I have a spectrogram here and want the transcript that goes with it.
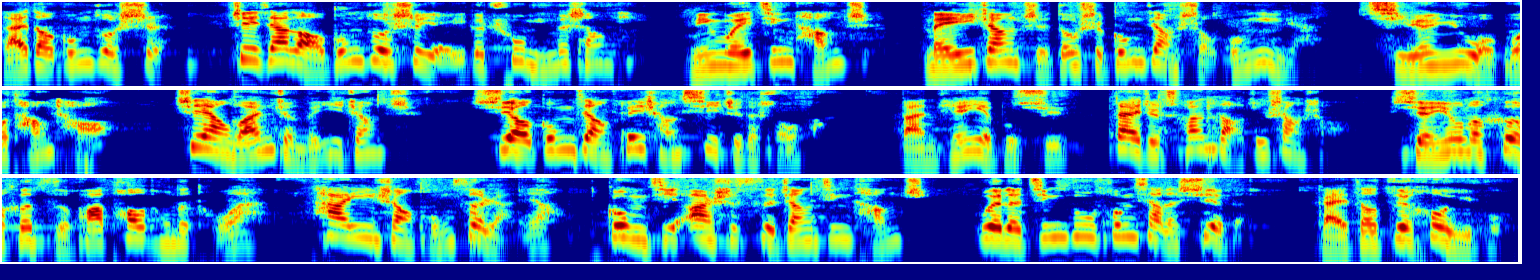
来到工作室。这家老工作室有一个出名的商品，名为金堂纸，每一张纸都是工匠手工印染，起源于我国唐朝。这样完整的一张纸，需要工匠非常细致的手法。坂田也不虚，带着川岛就上手，选用了鹤和紫花抛铜的图案，拓印上红色染料。共计二十四张金堂纸，为了京都封下了血本。改造最后一步，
